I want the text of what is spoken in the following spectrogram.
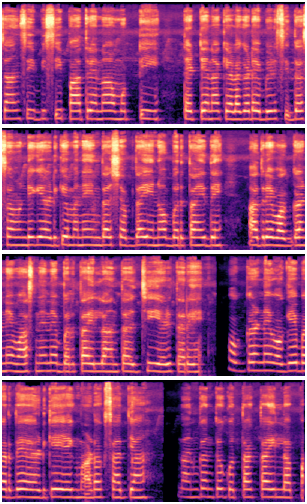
ಝಾನ್ಸಿ ಬಿಸಿ ಪಾತ್ರೆನ ಮುಟ್ಟಿ ತಟ್ಟೆನ ಕೆಳಗಡೆ ಬೀಳಿಸಿದ್ದ ಸೌಂಡಿಗೆ ಅಡುಗೆ ಮನೆಯಿಂದ ಶಬ್ದ ಏನೋ ಬರ್ತಾ ಇದೆ. ಆದರೆ ಒಗ್ಗರಣೆ ವಾಸನೆನೇ ಬರ್ತಾ ಇಲ್ಲ ಅಂತ ಅಜ್ಜಿ ಹೇಳ್ತಾರೆ. ಒಗ್ಗರಣೆ ಹೊಗೆ ಬರದೆ ಅಡುಗೆ ಹೇಗೆ ಮಾಡೋಕ್ಕೆ ಸಾಧ್ಯ? ನನಗಂತೂ ಗೊತ್ತಾಗ್ತಾ ಇಲ್ಲಪ್ಪ.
